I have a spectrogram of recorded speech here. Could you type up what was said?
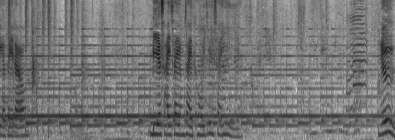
say cà phê đâu? Bia say say không say thôi chứ say gì vậy? Như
